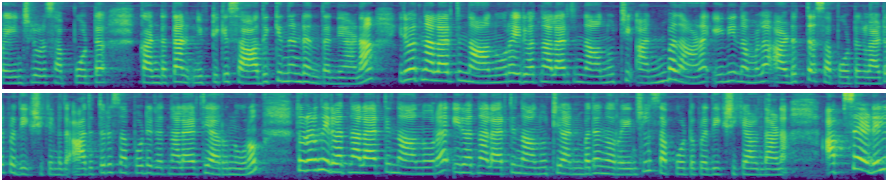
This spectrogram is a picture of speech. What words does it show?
റേഞ്ചിൽ ഒരു സപ്പോർട്ട് കണ്ടെത്താൻ നിഫ്റ്റിക്ക് സാധിക്കുന്നുണ്ട് എന്ന് തന്നെയാണ്. ഇരുപത്തിനാലായിരത്തി നാനൂറ് ഇരുപത്തിനാലായിരത്തി നാനൂറ്റി അൻപതാണ് ഇനി നമ്മൾ അടുത്ത സപ്പോർട്ടുകളായിട്ട് പ്രതീക്ഷിക്കേണ്ടത്. ആദ്യത്തെ ഒരു സപ്പോർട്ട് ഇരുപത്തിനാലായിരത്തി അറുന്നൂറും തുടർന്ന് ഇരുപത്തിനാലായിരത്തി നാനൂറ് ഇരുപത്തിനാലായിരത്തി നാനൂറ്റി അൻപത് എന്ന റേഞ്ചിൽ സപ്പോർട്ട് പ്രതീക്ഷിക്കാവുന്നതാണ്. അപ്സൈഡിൽ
